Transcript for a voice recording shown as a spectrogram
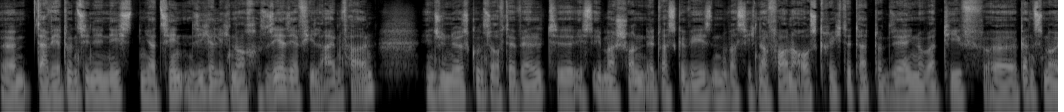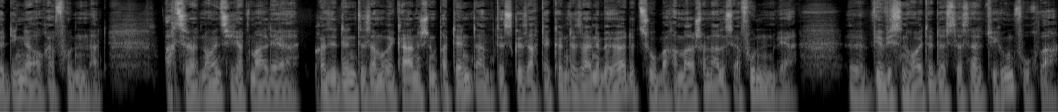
Ähm, da wird uns in den nächsten Jahrzehnten sicherlich noch sehr, sehr viel einfallen. Ingenieurskunst auf der Welt äh, ist immer schon etwas gewesen, was sich nach vorne ausgerichtet hat und sehr innovativ äh, ganz neue Dinge auch erfunden hat. 1890 hat mal der Präsident des amerikanischen Patentamtes gesagt, er könnte seine Behörde zumachen, weil schon alles erfunden wäre. Äh, wir wissen heute, dass das natürlich Unfug war.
